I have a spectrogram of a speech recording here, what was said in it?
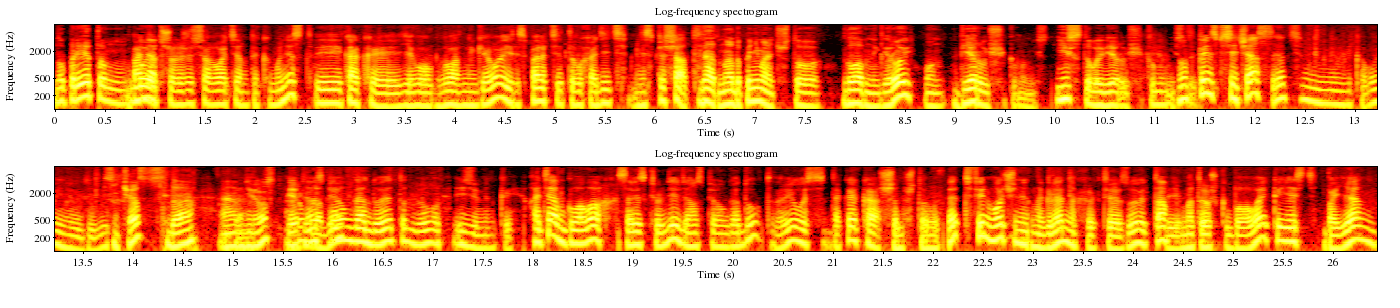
но при этом... Понятно, что режиссер латентный коммунист, и как и его главный герой, из партии-то выходить не спешат. Да, надо понимать, что главный герой, он верующий коммунист, истово верующий коммунист. Ну, в принципе, сейчас этим никого и не удивить. Сейчас, да. А Да. в 91 в 91 году... году это было изюминкой. Хотя в головах советских людей в 91 году творилась такая каша, что этот фильм очень наглядно характеризует. Там и матрешка Балалайка есть, Баян,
